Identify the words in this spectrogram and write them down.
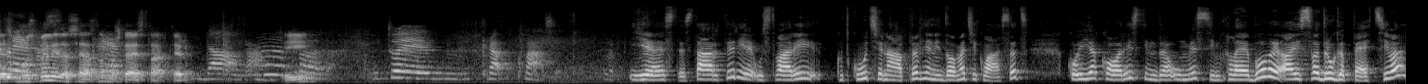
Jesmo uspeli da saznamo šta je starter? Da. I? To je kvasac. Jeste, starter je u stvari kod kuće napravljeni domaći kvasac koji ja koristim da umesim hlebove, a i sva druga peciva. E,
